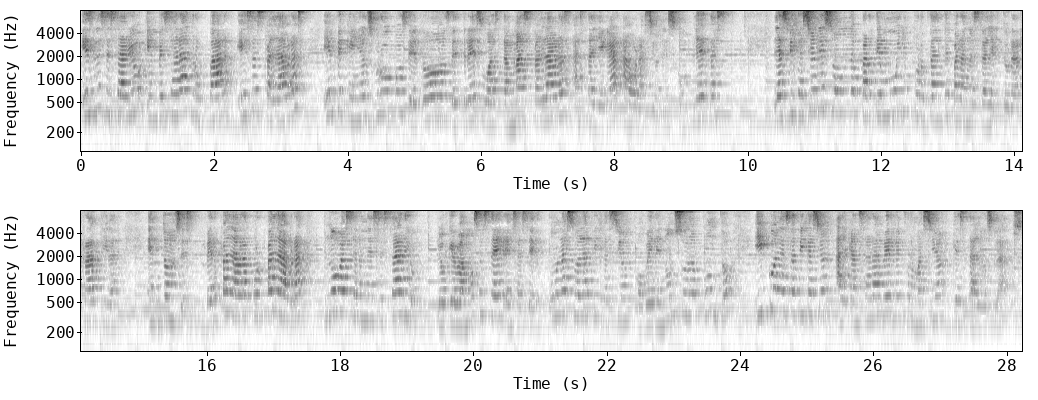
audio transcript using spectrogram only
es necesario empezar a agrupar esas palabras en pequeños grupos de dos, de tres o hasta más palabras hasta llegar a oraciones completas. Las fijaciones son una parte muy importante para nuestra lectura rápida, entonces ver palabra por palabra no va a ser necesario. Lo que vamos a hacer es hacer una sola fijación o ver en un solo punto y con esa fijación alcanzar a ver la información que está a los lados.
